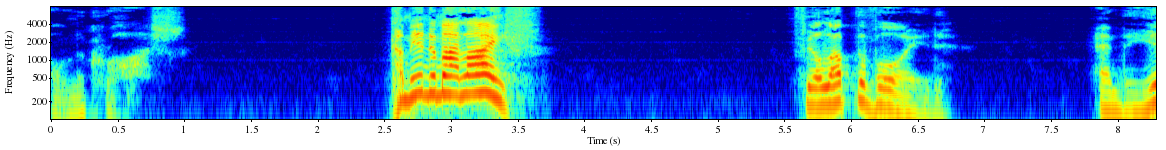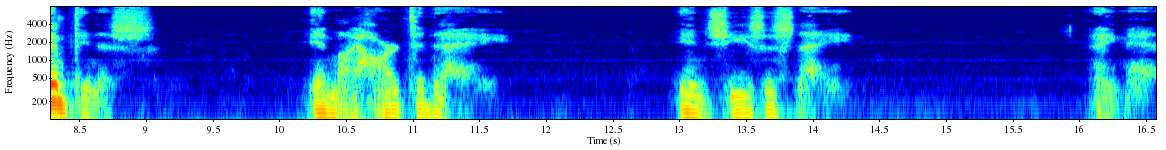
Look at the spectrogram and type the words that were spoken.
on the cross. Come into my life. Fill up the void and the emptiness in my heart today. In Jesus' name. Amen.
